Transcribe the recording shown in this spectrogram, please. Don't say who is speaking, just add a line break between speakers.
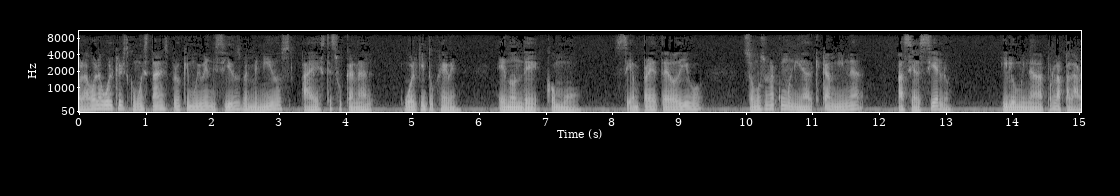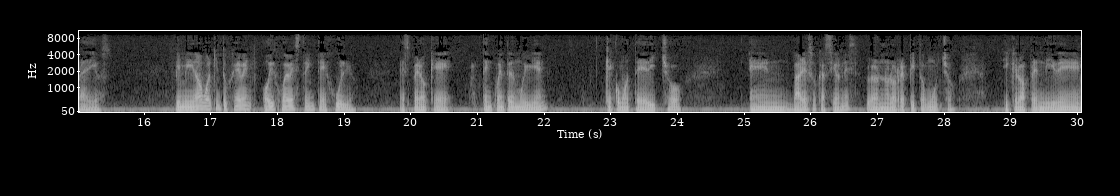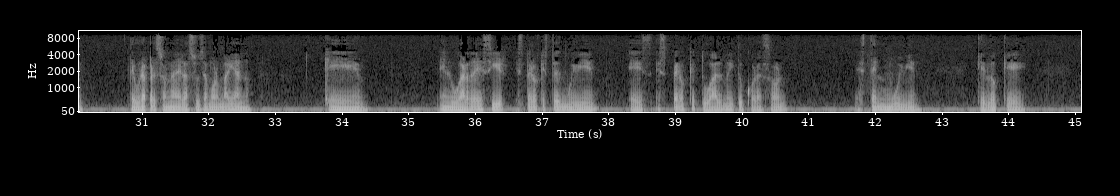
Hola, hola Walkers, ¿cómo están? Espero que muy bendecidos, bienvenidos a este su canal Walking to Heaven, en donde, como siempre te lo digo, somos una comunidad que camina hacia el cielo, iluminada por la palabra de Dios. Bienvenido a Walking to Heaven, hoy jueves 30 de julio. Espero que te encuentres muy bien, que como te he dicho en varias ocasiones, pero no lo repito mucho, y que lo aprendí de, de una persona de lazos de amor mariano, que en lugar de decir espero que estés muy bien, es espero que tu alma y tu corazón estén muy bien, que es lo que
